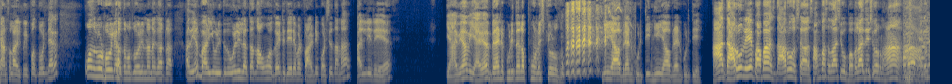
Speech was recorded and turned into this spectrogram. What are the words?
ಕ್ಯಾನ್ಸಲ್ ಆಗಿಲ್ಪ ಇಪ್ಪತ್ತು ಲೋಡ್ನ್ಯಾಗ. ಒಂದ್ ಲೋಡ್ ಹೋಗ್ಲಿ ಹತ್ತೊಂಬತ್ತು ಲೋಡಿ ನನಗೆ ಅಟ ಅದೇನ್ ಬಾಡಿಗೆ ಉಳಿತದ? ತಂದ ಅವ ಗಟ್ಟಿ ಧೈರ್ಯ ಮಾಡಿ ಪಾರ್ಟಿ ಕೊಡ್ಸಿತಾನ ಅಲ್ಲಿ ರೀ ಯಾವ್ಯಾವ ಯಾವ್ಯಾವ ಬ್ರ್ಯಾಂಡ್ ಕುಡಿತಾನಲ್ಲ ಫೋನ್ ಹಚ್ಚಿ ಕೇಳೋದು. ನೀ ಯಾವ ಬ್ರ್ಯಾಂಡ್ ಕುಡ್ತಿ ನೀ ಯಾವ ಬ್ರ್ಯಾಂಡ್ ಕುಡ್ತಿ? ಹಾ ದಾರು ರೇ ಬಾಬಾ ದಾರು ಸಾಂಬ ಸದಾಶಿವ ಬಬಲಾದೇಶ್ವರ್ನ. ಹಾ ಅದನ್ನ.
